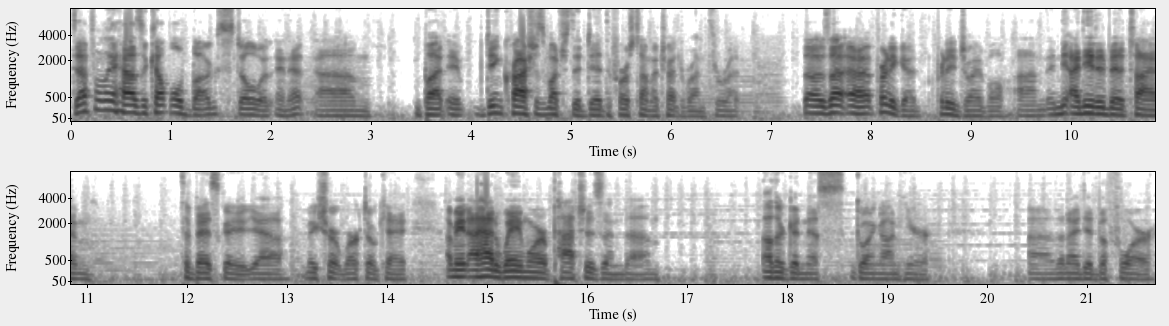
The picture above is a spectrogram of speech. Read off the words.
definitely has a couple of bugs still within it, um, but it didn't crash as much as it did the first time I tried to run through it. So it was uh, pretty good, pretty enjoyable. Um, I needed a bit of time to basically, yeah, make sure it worked okay. I mean, I had way more patches and um, other goodness going on here uh, than I did before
